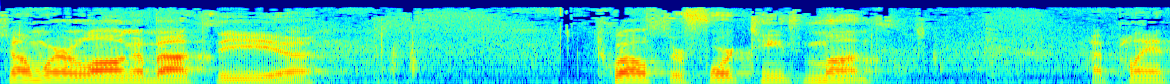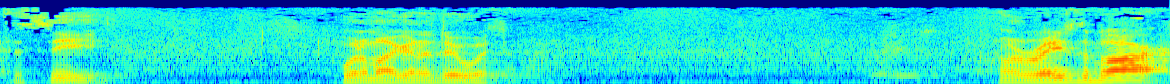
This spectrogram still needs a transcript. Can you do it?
Somewhere along about the uh, 12th or 14th month, I plant the seed. What am I going to do with it? I'm going to raise the bar.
